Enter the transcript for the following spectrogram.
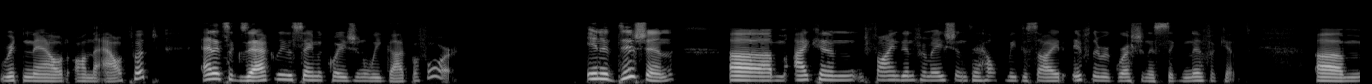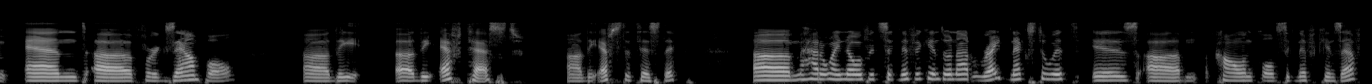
written out on the output. And it's exactly the same equation we got before. In addition, um, I can find information to help me decide if the regression is significant. Um, and uh, for example, uh, the uh, the F test, uh, the F statistic, um, how do I know if it's significant or not? Right next to it is um, a column called significance F.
